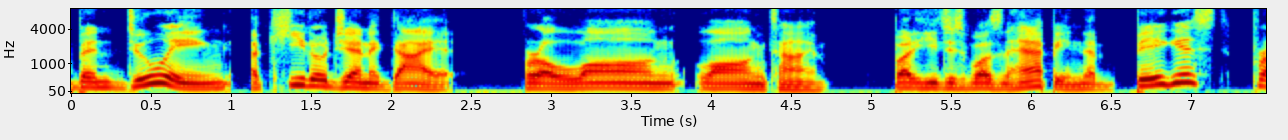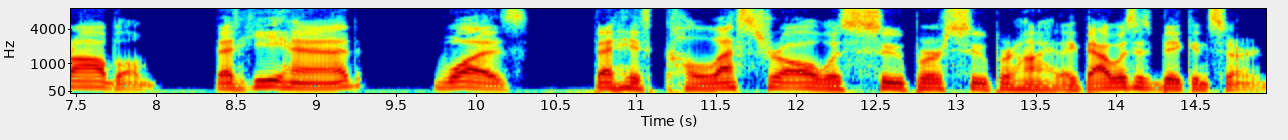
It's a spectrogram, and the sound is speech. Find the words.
been doing a ketogenic diet for a long, long time, but he just wasn't happy. And the biggest problem that he had was that his cholesterol was super, super high. Like that was his big concern.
